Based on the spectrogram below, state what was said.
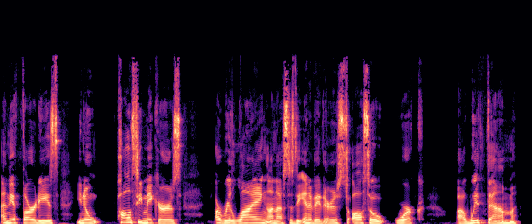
and the authorities, you know, policymakers are relying on us as the innovators to also work uh, with them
